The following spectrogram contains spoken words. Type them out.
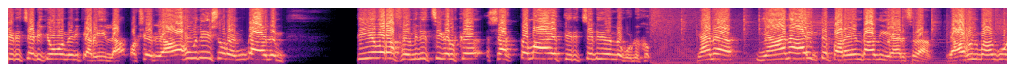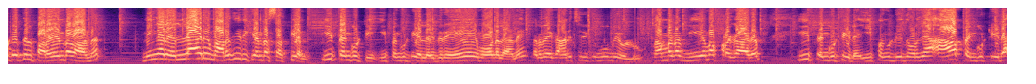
തിരിച്ചടിക്കുമോ എന്ന് എനിക്കറിയില്ല. പക്ഷെ രാഹുൽ ഈശ്വർ എന്തായാലും തീവ്ര ഫെമിനിസ്റ്റുകൾക്ക് ശക്തമായ തിരിച്ചടി തന്നെ കൊടുക്കും. ഞാൻ ഞാനായിട്ട് പറയേണ്ടെന്ന് വിചാരിച്ചതാണ്. രാഹുൽ മാങ്കൂട്ടത്തിൽ പറയേണ്ടതാണ്. നിങ്ങൾ എല്ലാവരും അറിഞ്ഞിരിക്കേണ്ട സത്യം ഈ പെൺകുട്ടി ഈ പെൺകുട്ടിയല്ല ഇതൊരു എ മോഡലാണ്. വെറുതെ കാണിച്ചിരിക്കുന്നേ ഉള്ളൂ. നമ്മുടെ നിയമപ്രകാരം ഈ പെൺകുട്ടിയുടെ ഈ പെൺകുട്ടി എന്ന് പറഞ്ഞാൽ ആ പെൺകുട്ടിയുടെ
